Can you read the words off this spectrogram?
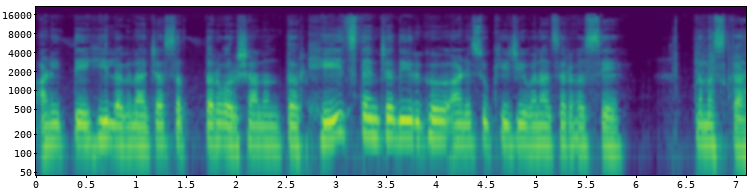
आणि तेही लग्नाच्या सत्तर वर्षानंतर. हेच त्यांच्या दीर्घ आणि सुखी जीवनाचं रहस्य आहे. नमस्कार.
